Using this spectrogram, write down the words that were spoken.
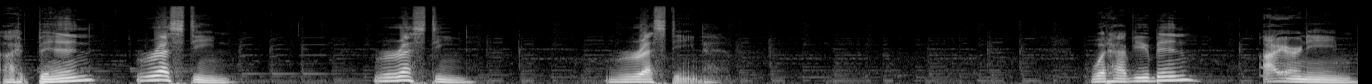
I've been resting. Resting. Resting. What have you been? Ironing.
